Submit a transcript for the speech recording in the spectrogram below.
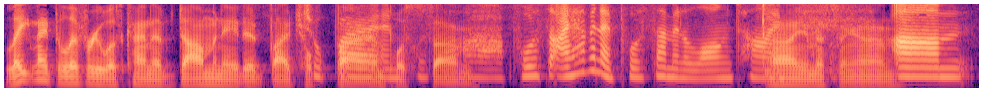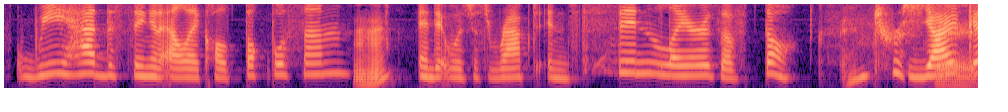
Late night delivery was kind of dominated by chokbal and, posam. Ah, posam. I haven't had posam in a long time. Ah, you're missing out. Um, we had this thing in LA called tteokbosam, mm-hmm. and it was just wrapped in thin layers of tteok. Interesting. 얇게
